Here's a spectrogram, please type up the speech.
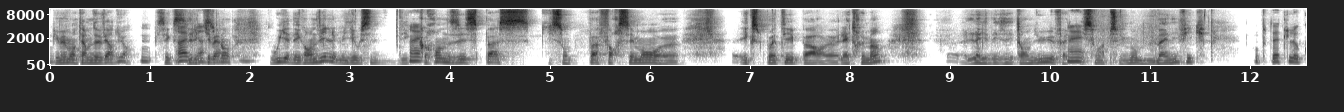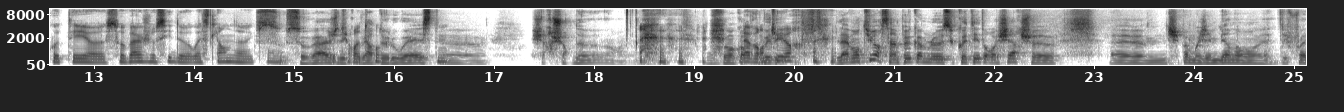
Puis même en termes de verdure Mm. c'est que Ouais, c'est l'équivalent. sûr. oui il y a des grandes villes mais il y a aussi des Ouais. grands espaces qui sont pas forcément euh, exploités par l'être humain. Là il y a des étendues enfin qui sont absolument magnifiques Ou peut-être le côté euh, sauvage aussi de Westland. euh, qui- sauvage, découverte de l'Ouest, Mm. euh, chercheur d'or. euh, des- L'aventure. L'aventure, c'est un peu comme le, ce côté de recherche. euh, je sais pas, moi j'aime bien dans des fois,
